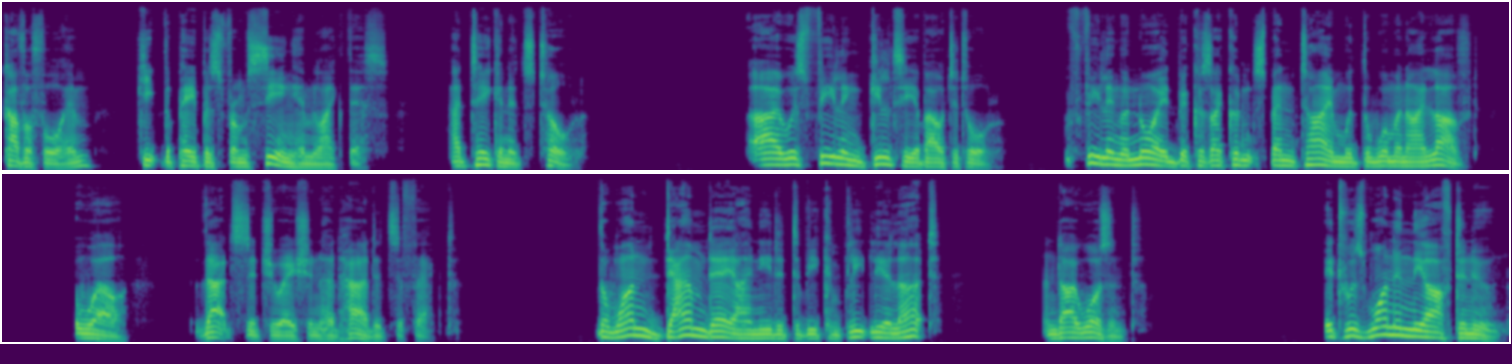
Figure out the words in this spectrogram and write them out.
cover for him, keep the papers from seeing him like this, had taken its toll. I was feeling guilty about it all feeling annoyed because I couldn't spend time with the woman I loved. Well, that situation had had its effect. The one damn day I needed to be completely alert, and I wasn't. It was one in the afternoon,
